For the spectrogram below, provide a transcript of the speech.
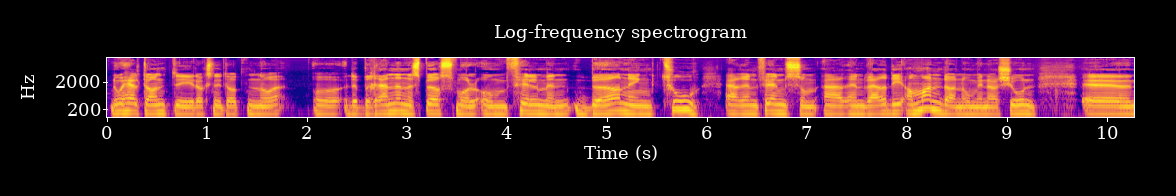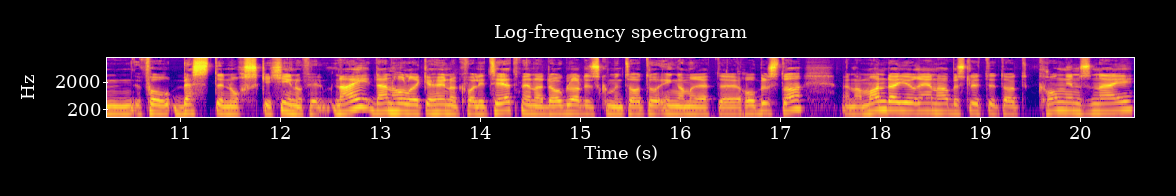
Noe helt annet i Dagsnytt 18 nå og det brennende spørsmål om filmen 'Burning 2' er en film som er en verdig Amanda-nominasjon eh, for beste norske kinofilm. Nei, den holder ikke høy nok kvalitet, mener Dagbladets kommentator Inger Merete Hobbelstad. Men Amanda-juryen har besluttet at 'Kongens nei',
